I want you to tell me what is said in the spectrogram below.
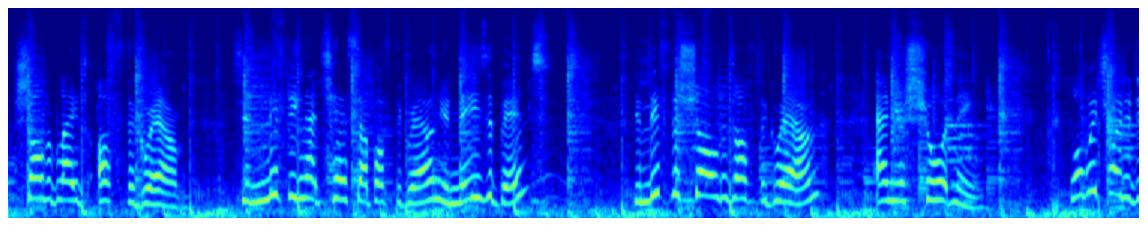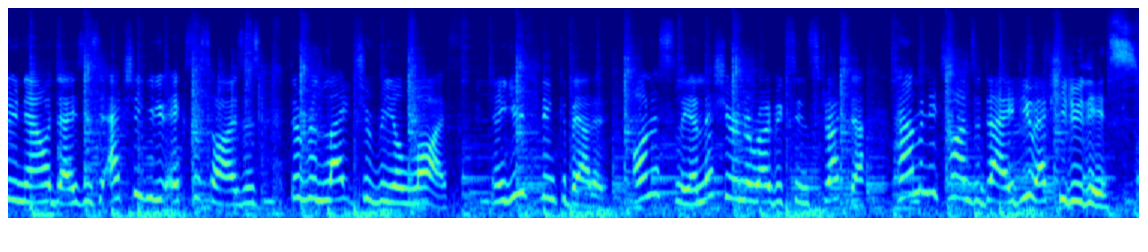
shoulder blades off the ground. So you're lifting that chest up off the ground, your knees are bent, you lift the shoulders off the ground and you're shortening. What we're trying to do nowadays is to actually give you exercises that relate to real life. Now you think about it. Honestly, unless you're an aerobics instructor, how many times a day do you actually do this?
